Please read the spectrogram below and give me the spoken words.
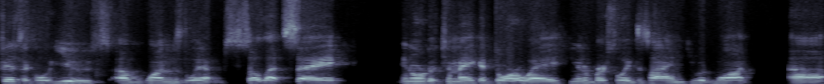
physical use of one's limbs. So let's say in order to make a doorway universally designed, you would want uh,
